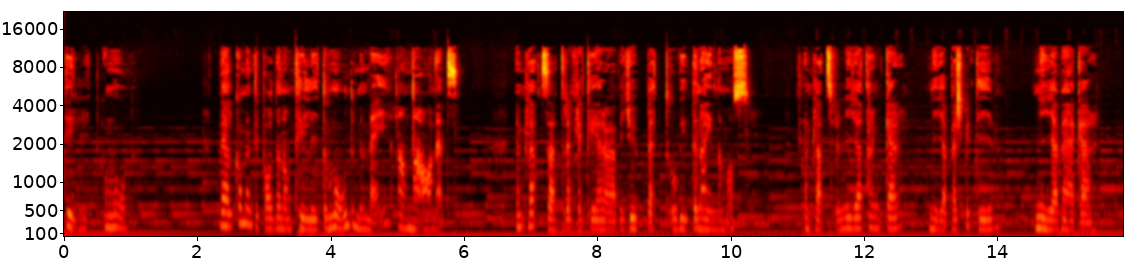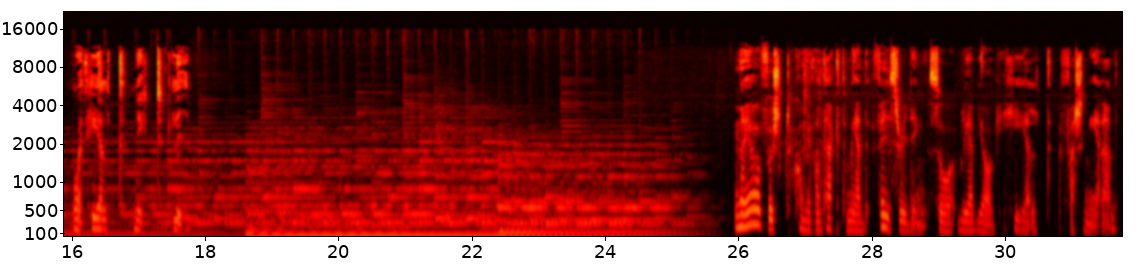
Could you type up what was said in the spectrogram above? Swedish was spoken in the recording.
Tillit och mod. Välkommen till podden om tillit och mod med mig, Anna Arnets. En plats att reflektera över djupet och vidderna inom oss. En plats för nya tankar, nya perspektiv, nya vägar och ett helt nytt liv. När jag först kom i kontakt med face reading så blev jag helt fascinerad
